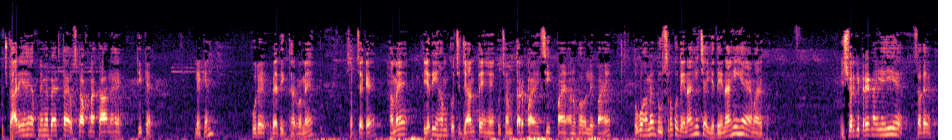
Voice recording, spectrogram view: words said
कुछ कार्य है, अपने में बैठता है, उसका अपना काल है, ठीक है। लेकिन पूरे वैदिक धर्म में सब जगह हमें, यदि हम कुछ जानते हैं, कुछ हम कर पाए, सीख पाए, अनुभव ले पाए तो वो हमें दूसरों को देना ही चाहिए, देना ही है हमारे को। ईश्वर की प्रेरणा यही है, सदैव।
